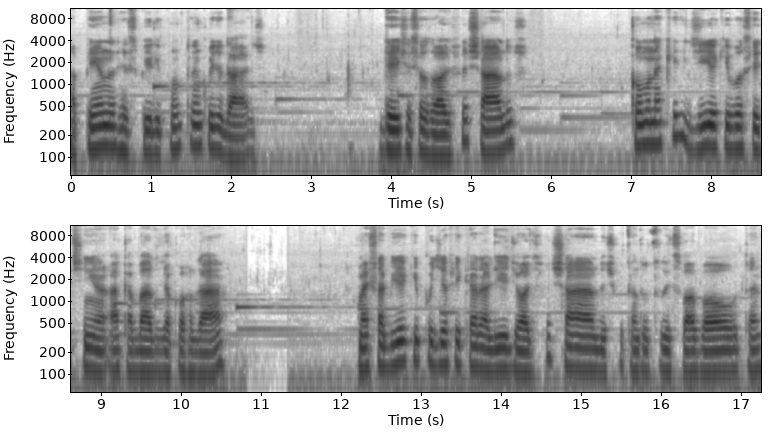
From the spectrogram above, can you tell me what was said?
Apenas respire com tranquilidade. Deixe seus olhos fechados, como naquele dia que você tinha acabado de acordar mas sabia que podia ficar ali de olhos fechados, escutando tudo em sua volta.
